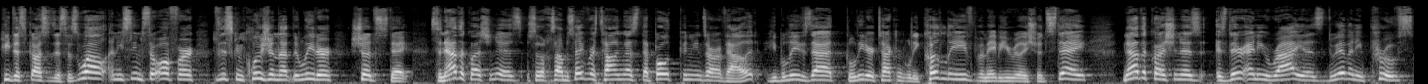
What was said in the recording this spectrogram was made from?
he discusses this as well, and he seems to offer this conclusion that the leader should stay. So now the question is, so Chassam Sofer is telling us that both opinions are valid. He believes that the leader technically could leave, but maybe he really should stay. Now the question is, is there any rayas, do we have any proofs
